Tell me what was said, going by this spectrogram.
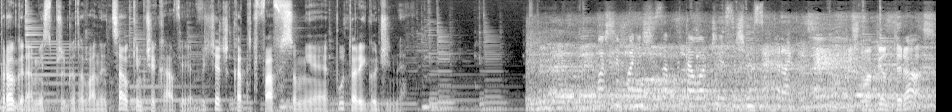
Program jest przygotowany całkiem ciekawie. Wycieczka trwa w sumie półtorej godziny. Właśnie pani się zapytała, czy jesteśmy spragni. Już chyba piąty raz.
